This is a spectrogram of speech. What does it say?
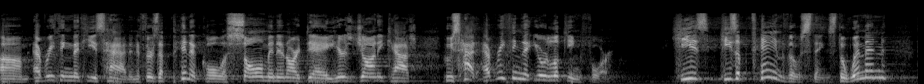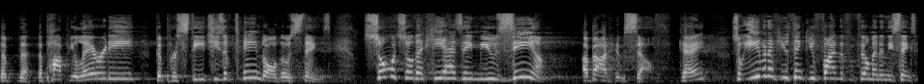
um, everything that he's had. And if there's a pinnacle, a Solomon in our day, here's Johnny Cash, who's had everything that you're looking for. He is, he's obtained those things. The women, the, the, the popularity, the prestige, he's obtained all those things. So much so that he has a museum about himself okay? So even if you think you find the fulfillment in these things,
